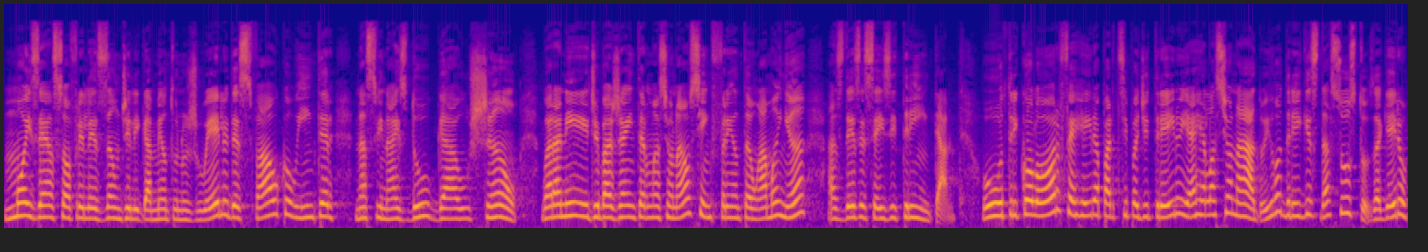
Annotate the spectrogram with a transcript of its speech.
Moisés sofre lesão de ligamento no joelho e desfalca o Inter nas finais do Gauchão. Guarani de Bagé Internacional se enfrentam amanhã às 16h30. O tricolor Ferreira participa de treino e é relacionado. E Rodrigues dá susto. Zagueiro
